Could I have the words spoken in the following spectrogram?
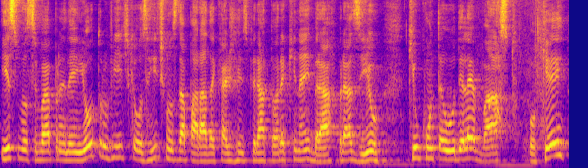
Isso você vai aprender em outro vídeo, que é os ritmos da parada cardiorrespiratória aqui na Embraf Brasil, que o conteúdo é vasto, ok?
